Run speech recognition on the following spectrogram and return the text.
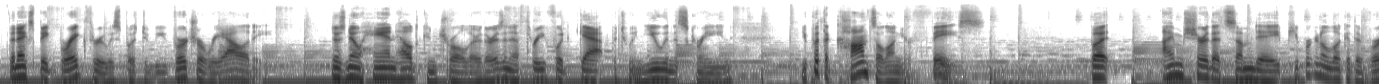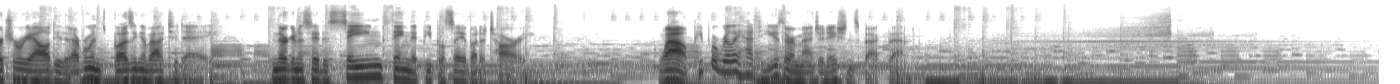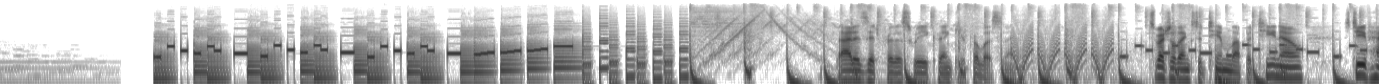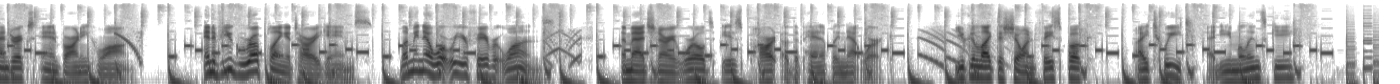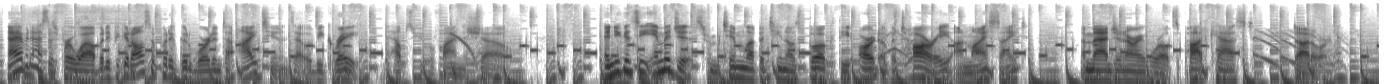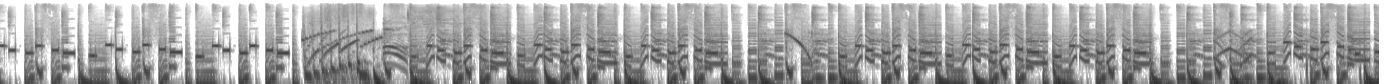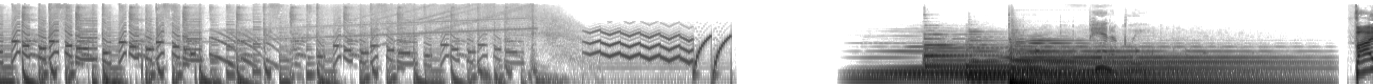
The next big breakthrough is supposed to be virtual reality, there's no handheld controller. There isn't a three foot gap between you and the screen. You put the console on your face. But I'm sure that someday people are going to look at the virtual reality that everyone's buzzing about today, and they're going to say the same thing that people say about Atari. Wow, people really had to use their imaginations back then. That is it for this week. Thank you for listening. Special thanks to Tim Lapetino, Steve Hendricks, and Barney Huang. And if you grew up playing Atari games, let me know what were your favorite ones. Imaginary Worlds is part of the Panoply Network. You can like the show on Facebook. I tweet at emolinsky. I haven't asked this for a while, but if you could also put a good word into iTunes, that would be great. It helps people find the show. And you can see images from Tim Lapetino's book, The Art of Atari, on my site imaginaryworldspodcast.org.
